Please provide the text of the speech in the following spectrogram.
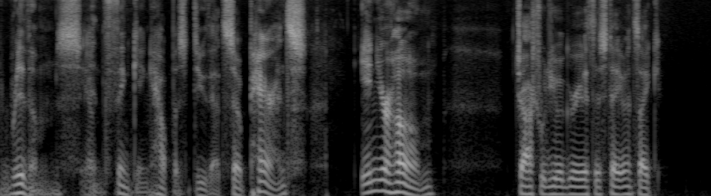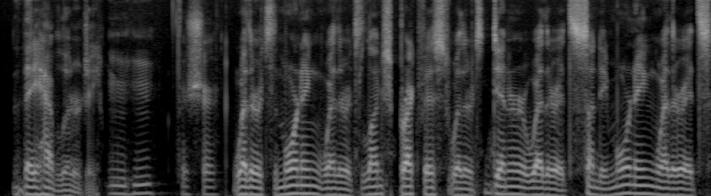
like rhythms Yep. and thinking help us do that. So parents in your home, Josh, would you agree with this statement? It's like they have liturgy mm-hmm, for sure. whether it's the morning, whether it's lunch, breakfast, whether it's dinner, whether it's Sunday morning, whether it's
